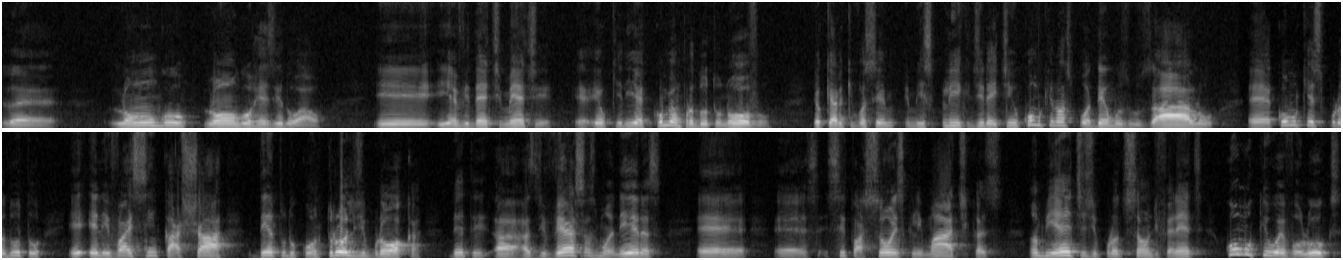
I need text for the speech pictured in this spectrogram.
É, longo, longo residual. E, e, evidentemente, eu queria, como é um produto novo, eu quero que você me explique direitinho como que nós podemos usá-lo, é, como que esse produto ele vai se encaixar dentro do controle de broca, dentre as diversas maneiras, é, é, situações climáticas, ambientes de produção diferentes, como que o Evolux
